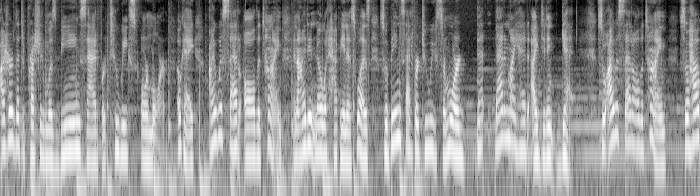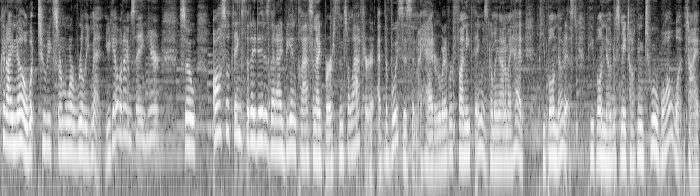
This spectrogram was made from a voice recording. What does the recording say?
I heard that depression was being sad for two weeks or more. Okay, I was sad all the time, and I didn't know what happiness was, so being sad for two weeks or more, that, that in my head, I didn't get. So I was sad all the time. So how could I know what two weeks or more really meant? You get what I'm saying here? So also things that I did is that I'd be in class and I'd burst into laughter at the voices in my head or whatever funny thing was going on in my head. People noticed. People noticed me talking to a wall one time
